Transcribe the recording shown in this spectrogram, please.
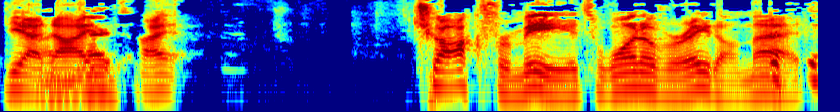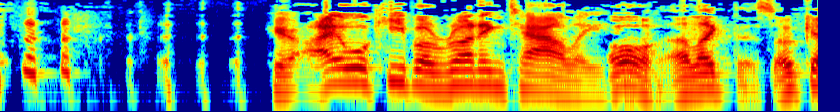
Yeah, no, I, Imagine. I chalk for me. It's one over eight on that. Here, I will keep a running tally. oh, I like this. Okay,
